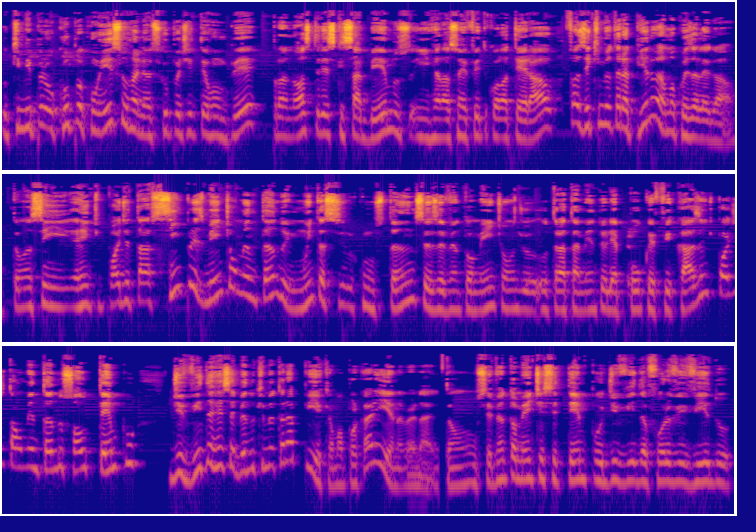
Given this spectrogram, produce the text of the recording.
O que me preocupa com isso, Raniel, desculpa te interromper, para nós três que sabemos em relação ao efeito colateral, fazer quimioterapia não é uma coisa legal. Então, assim, a gente pode estar tá simplesmente aumentando em muitas circunstâncias, eventualmente, onde o tratamento ele é pouco eficaz, a gente pode estar tá aumentando só o tempo de vida recebendo quimioterapia, que é uma porcaria, na verdade. Então, se eventualmente esse tempo de vida for vivido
